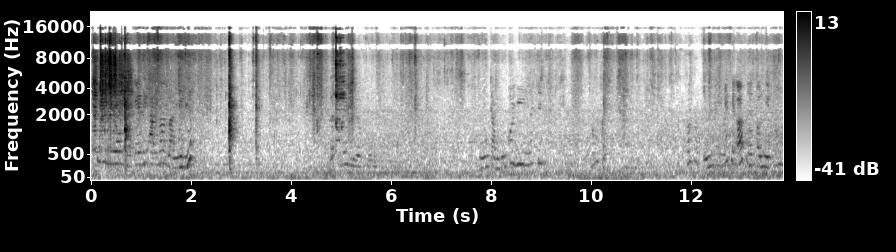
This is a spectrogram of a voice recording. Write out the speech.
cái video mà em đi ăn đó là nhiều nhất Để lấy video của- Vợ chồng cũng có duyên đó chứ Đúng cực Rất là cũng mấy cái ớt này tội nghiệp lắm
